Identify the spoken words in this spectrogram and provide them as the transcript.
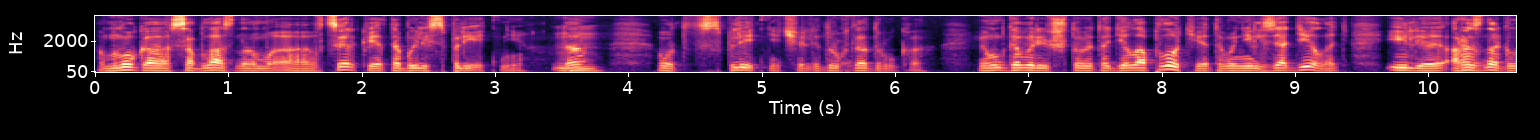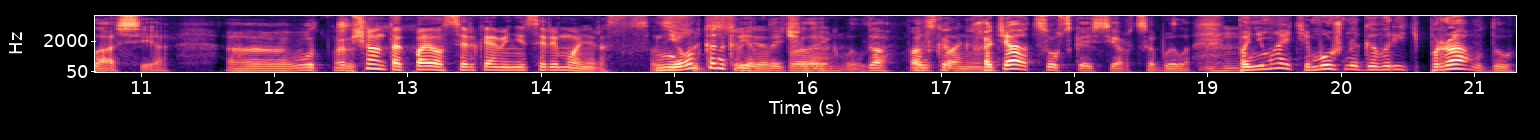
много соблазнов э, в церкви, это были сплетни, да? Мгм. Вот, сплетничали друг на друга. И он говорит, что это дела плоти, этого нельзя делать, или разногласия. Э, Вот Вообще он так, Павел, с церквями не церемонился. не он конкретный судя по- человек был, да. Он посланию. хотя отцовское сердце было. Мгм. Понимаете, можно говорить правду,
